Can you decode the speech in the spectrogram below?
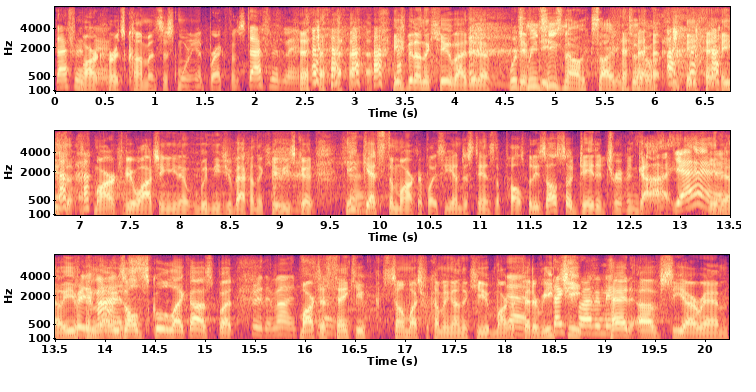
Definitely. Mark Hurd's comments this morning at breakfast. Definitely. he's been on the cube. I did a which 50, means he's now excited too. yeah, Mark, if you're watching, you know we need you back on the cube. He's good. He yeah. gets the marketplace. He understands the pulse, but he's also a data-driven guy. Yeah, you know, even though much. he's old school like us. But pretty much. Marta, yeah. thank you so much for coming on the cube. Marta yeah. Federici, head of CRM.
